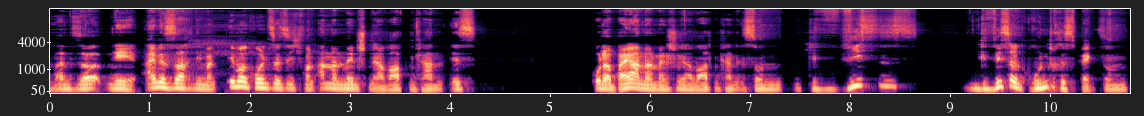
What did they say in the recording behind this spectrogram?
Man so, nee, eine Sache, die man immer grundsätzlich von anderen Menschen erwarten kann, ist, oder bei anderen Menschen erwarten kann, ist so ein gewisses, gewisser Grundrespekt, so ein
